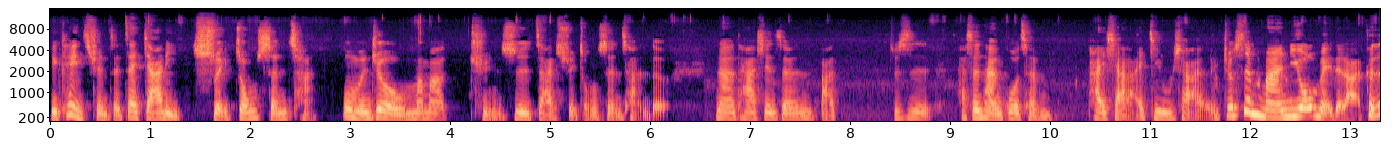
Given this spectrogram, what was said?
你可以选择在家里水中生产。我们就有妈妈群是在水中生产的，那他先生把就是他生产过程拍下来记录下来，就是蛮优美的啦。可是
